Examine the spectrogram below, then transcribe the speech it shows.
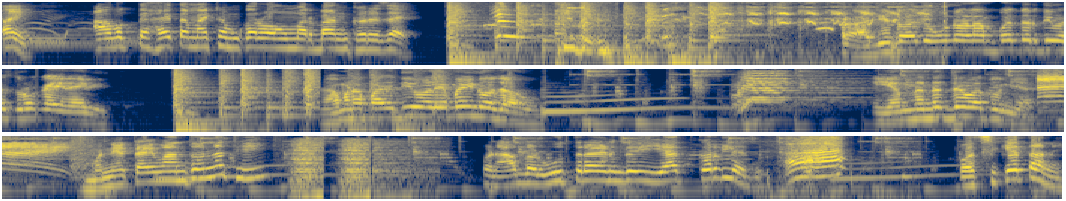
અય આ વખતે હાયતા માઠમ કરવા હું મારા બાન ઘરે જાય પણ આજે તો આજે ઉનાળામાં પંદર દિવસ રોકાઈને આવી. હમણાં પાછી દિવાળી મહિનો જ આવું. એમને નથી જવાતું ત્યાં મને કઈ વાંધો નથી. પણ આગળ ઉત્તરાયણ ગઈ યાદ કરી લેજો. પછી કેતા ને.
